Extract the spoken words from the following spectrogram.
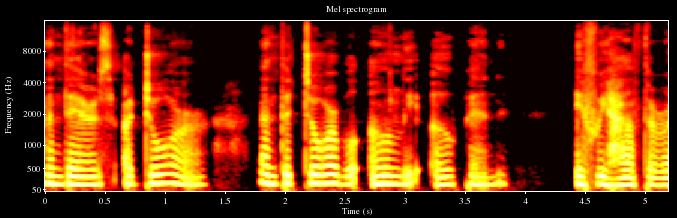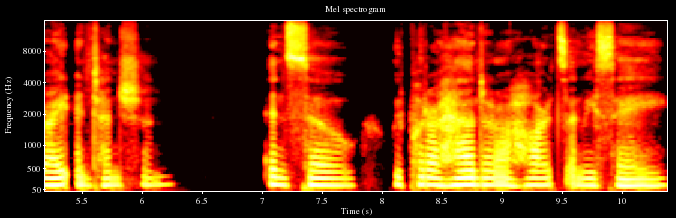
and there's a door, and the door will only open if we have the right intention. And so we put our hand on our hearts and we say,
